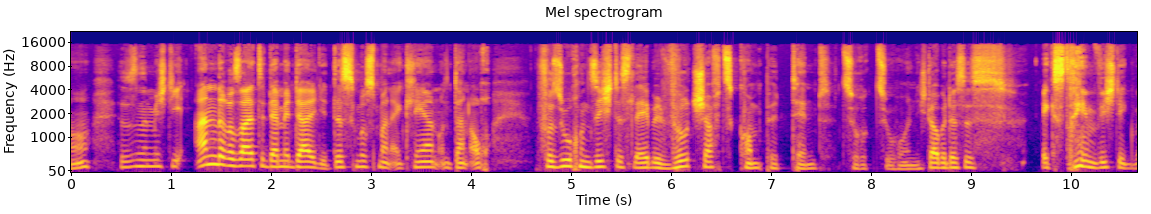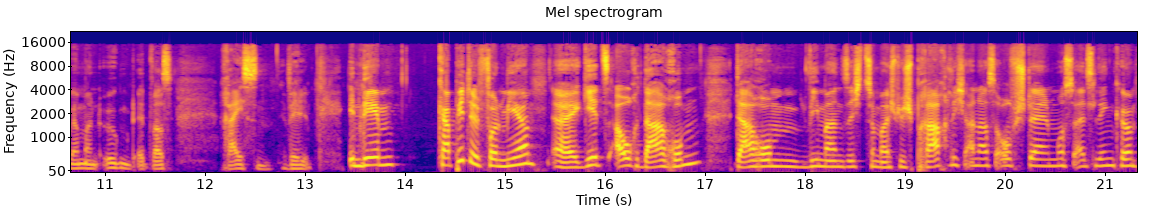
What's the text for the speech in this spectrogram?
Ne? Das ist nämlich die andere Seite der Medaille. Das muss man erklären und dann auch versuchen, sich das Label wirtschaftskompetent zurückzuholen. Ich glaube, das ist extrem wichtig, wenn man irgendetwas reißen will. In dem Kapitel von mir äh, geht es auch darum, darum, wie man sich zum Beispiel sprachlich anders aufstellen muss als Linke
